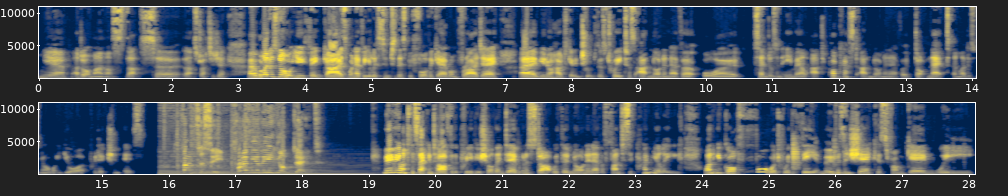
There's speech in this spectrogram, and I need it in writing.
Yeah, I don't mind that's that's uh, that strategy. Uh, well, let us know what you think, guys. Whenever you listen to this before the game on Friday, uh, you know how to get in touch with us. Tweet us at No Nay Never, or send us an email at podcast at noneandever.net and let us know what your prediction is. Fantasy Premier League update. Moving on to the second half of the preview show, then, Dave, we're going to start with the No Nay Never Fantasy Premier League. Why don't you go forward with the movers and shakers from game week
